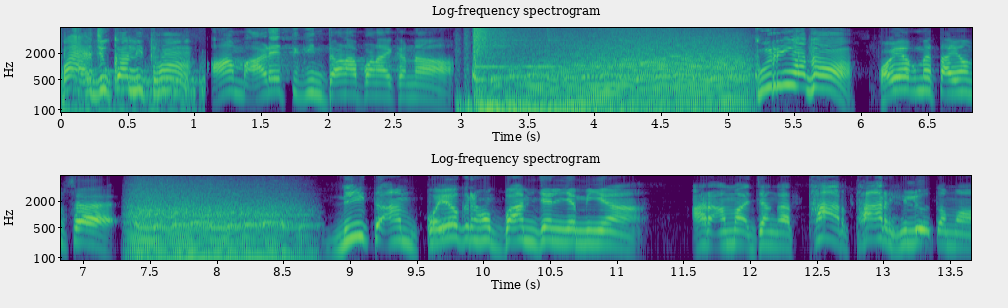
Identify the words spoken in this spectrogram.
बा हजू का नहीं था आम आड़े तिगिन दाना बनाए कना कुरी आदो ᱠᱚᱭᱚᱜ ᱢᱮ ᱛᱟᱭᱚᱢ ᱥᱮᱫ ᱱᱤᱛ ᱟᱢ ᱠᱚᱭᱚᱜ ᱨᱮᱦᱚᱸ ᱵᱟᱢ ᱧᱮᱞ ᱧᱟᱢᱤᱭᱟ ᱟᱨ ᱟᱢᱟᱜ ᱡᱟᱸᱜᱟ ᱛᱷᱟᱨ ᱛᱷᱟᱨ ᱦᱤᱞᱟᱹᱜ ᱛᱟᱢᱟ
